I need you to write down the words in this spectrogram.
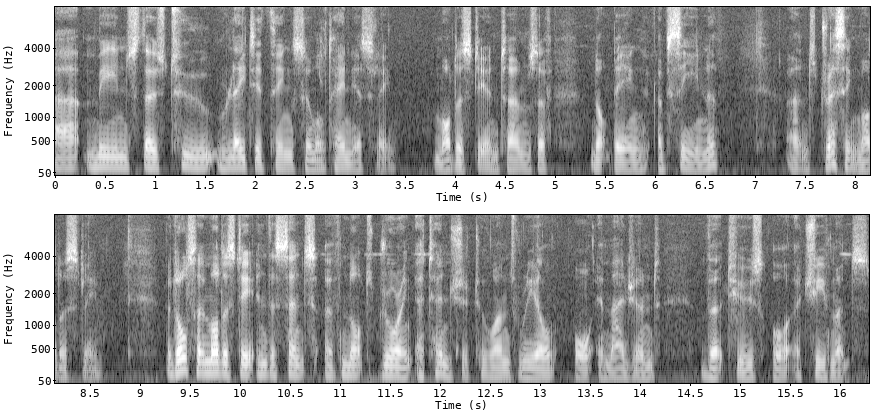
uh, means those two related things simultaneously. Modesty in terms of not being obscene and dressing modestly, but also modesty in the sense of not drawing attention to one's real or imagined virtues or achievements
